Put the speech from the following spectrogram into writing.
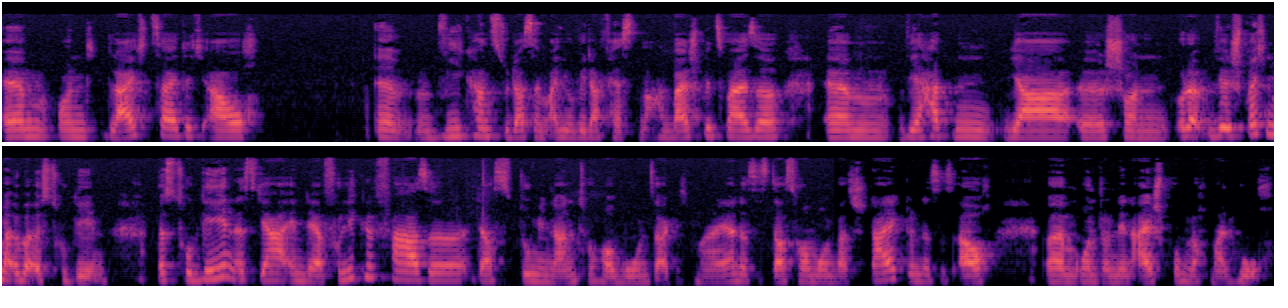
ähm, und gleichzeitig auch, äh, wie kannst du das im Ayurveda festmachen? Beispielsweise, ähm, wir hatten ja äh, schon, oder wir sprechen mal über Östrogen. Östrogen ist ja in der Follikelphase das dominante Hormon, sag ich mal. Ja? Das ist das Hormon, was steigt und das ist auch ähm, rund um den Eisprung nochmal hoch.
